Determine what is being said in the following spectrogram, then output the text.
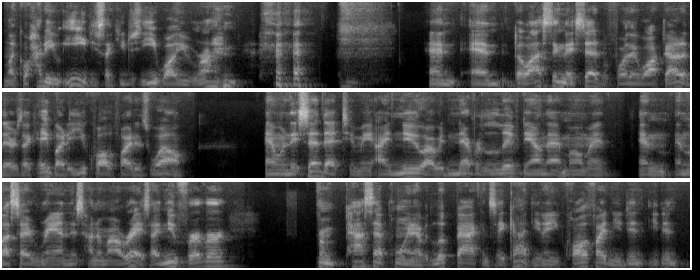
I'm like, well, how do you eat? He's like, you just eat while you run. and and the last thing they said before they walked out of there is like, hey, buddy, you qualified as well. And when they said that to me, I knew I would never live down that moment and unless I ran this 100 mile race. I knew forever from past that point, I would look back and say, God, you know, you qualified and you didn't, you didn't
